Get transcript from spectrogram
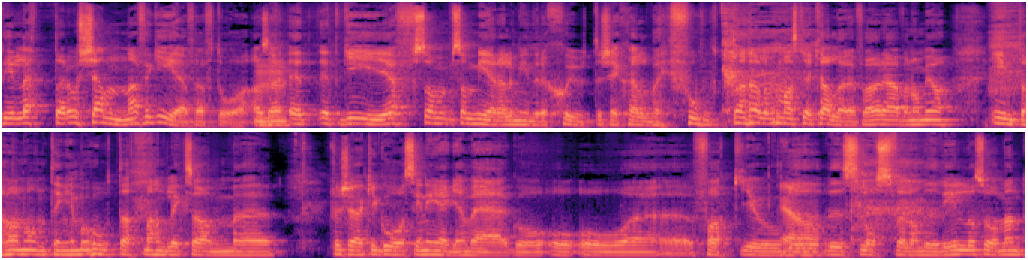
det är lättare att känna för GFF då. Alltså mm. ett, ett GF som, som mer eller mindre skjuter sig själva i foten eller vad man ska kalla det för. Även om jag inte har någonting emot att man liksom eh, försöker gå sin egen väg och, och, och uh, fuck you, ja. vi, vi slåss väl om vi vill och så. Men,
